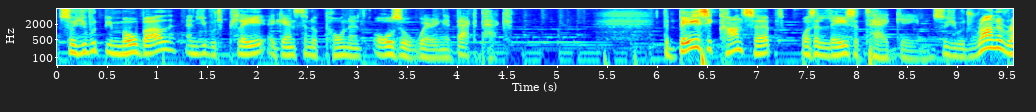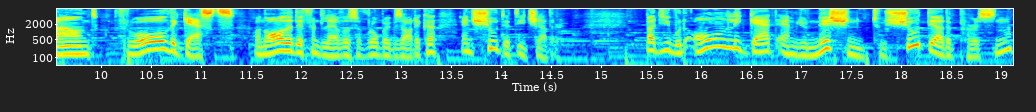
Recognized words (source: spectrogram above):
So you would be mobile and you would play against an opponent also wearing a backpack. The basic concept was a laser tag game, so you would run around through all the guests on all the different levels of Roboexotica and shoot at each other but you would only get ammunition to shoot the other person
